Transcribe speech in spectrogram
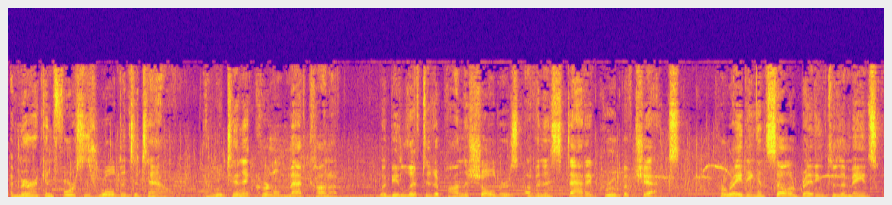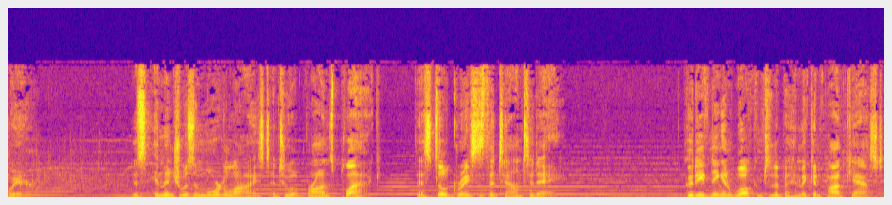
American forces rolled into town, and Lieutenant Colonel Matt Konop would be lifted upon the shoulders of an ecstatic group of Czechs, parading and celebrating through the main square. This image was immortalized into a bronze plaque that still graces the town today. Good evening and welcome to the Bohemican Podcast.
